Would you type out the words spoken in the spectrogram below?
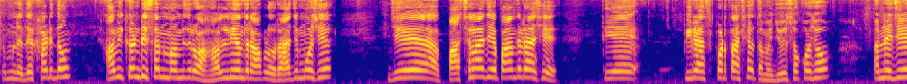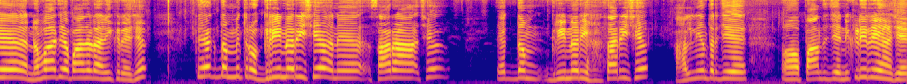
તમને દેખાડી દઉં. આવી કન્ડિશનમાં મિત્રો, હાલની અંદર આપણો રાજમો છે. જે પાછલા જે પાંદડા છે, તે પીરાશ પડતા છે. તમે જોઈ શકો છો. અને જે નવા જે પાંદડા નીકળે છે, તે એકદમ મિત્રો ગ્રીનરી છે અને સારા છે. એકદમ ગ્રીનરી સારી છે. હાલની અંદર જે પાંદ જે નીકળી રહ્યા છે,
